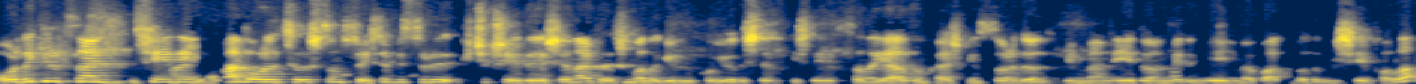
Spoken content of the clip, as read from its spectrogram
Oradaki rutin şey değil. Ben de orada çalıştığım süreçte bir sürü küçük şehirde yaşayan arkadaşım bana gönül koyuyordu. İşte işte sana yazdım kaç gün sonra döndüm. Bilmem neye dönmedim, mailime bakmadım bir şey falan.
